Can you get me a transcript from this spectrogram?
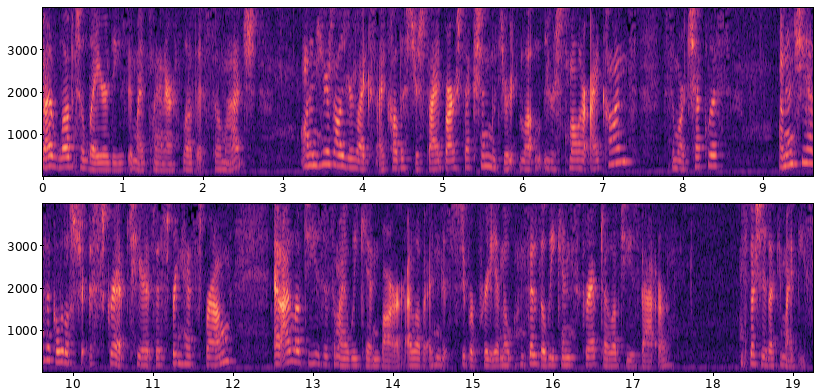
I love to layer these in my planner, love it so much. And then here's all your, like, I call this your sidebar section with your, your smaller icons, some more checklists. And then she has like a little script here. It says spring has sprung. And I love to use this in my weekend bar. I love it. I think it's super pretty. And the, instead of the weekend script, I love to use that. Or especially like in my B6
